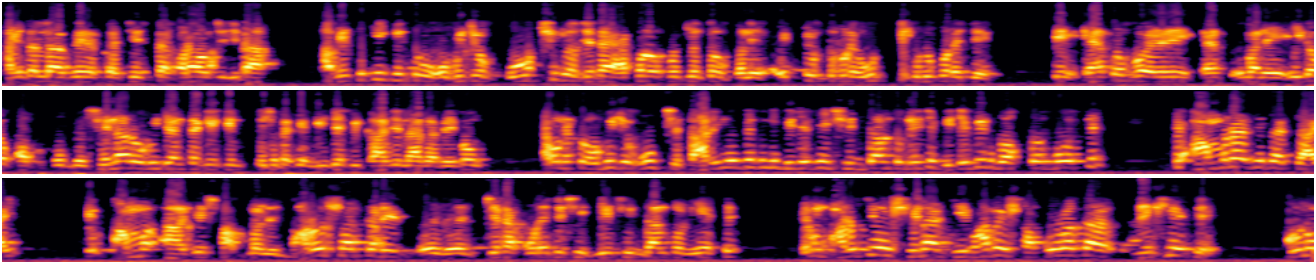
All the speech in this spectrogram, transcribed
ফায়দা লাভের একটা চেষ্টা করা হচ্ছে যেটা আগে থেকেই কিন্তু অভিযোগ উঠছিল, যেটা এখনও পর্যন্ত মানে একটু একটু করে উঠতে শুরু করেছে। যে এত মানে এইরকম সেনার অভিযানটাকে কিন্তু সেটাকে বিজেপি কাজে লাগাবে এবং এমন একটা অভিযোগ উঠছে, তারই মধ্যে কিন্তু বিজেপি সিদ্ধান্ত নিয়েছে, বিজেপির বক্তব্য হচ্ছে যে আমরা যেটা চাই যে যে মানে ভারত সরকারের যেটা করেছে যে সিদ্ধান্ত নিয়েছে এবং ভারতীয় সেনা যেভাবে সফলতা দেখিয়েছে, কোনো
